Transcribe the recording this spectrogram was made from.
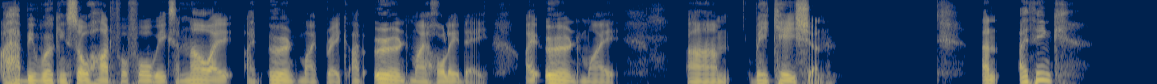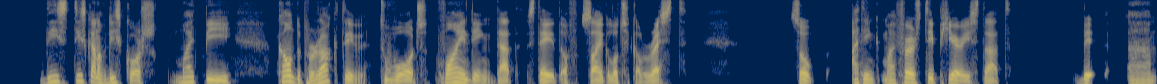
I have been working so hard for four weeks and now I, I've earned my break. I've earned my holiday. I earned my um, vacation. And I think this, this kind of discourse might be counterproductive towards finding that state of psychological rest. So I think my first tip here is that be, um,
